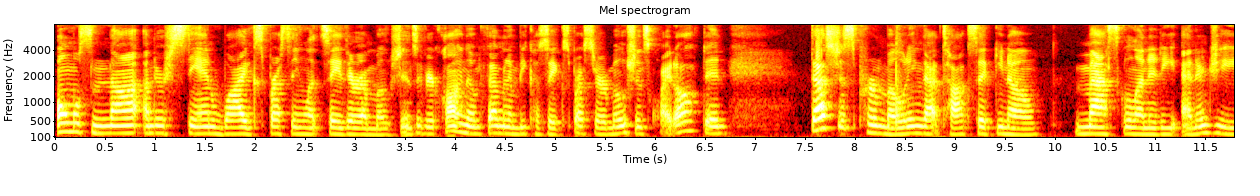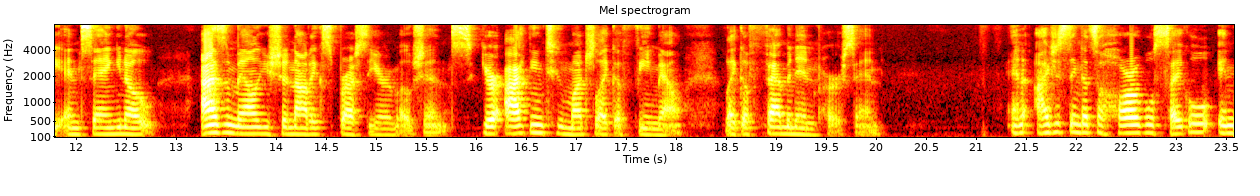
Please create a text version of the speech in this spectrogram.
almost not understand why expressing, let's say, their emotions. If you're calling them feminine because they express their emotions quite often, that's just promoting that toxic, you know, masculinity energy and saying, you know, as a male, you should not express your emotions. You're acting too much like a female, like a feminine person. And I just think that's a horrible cycle. And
